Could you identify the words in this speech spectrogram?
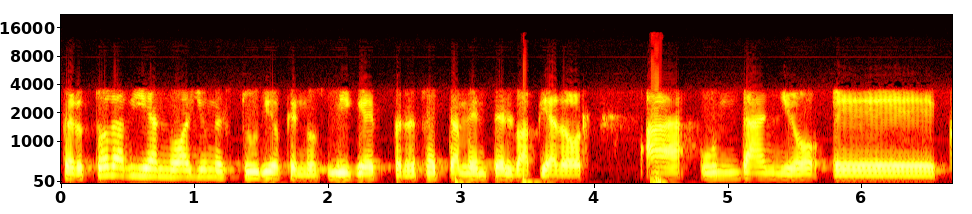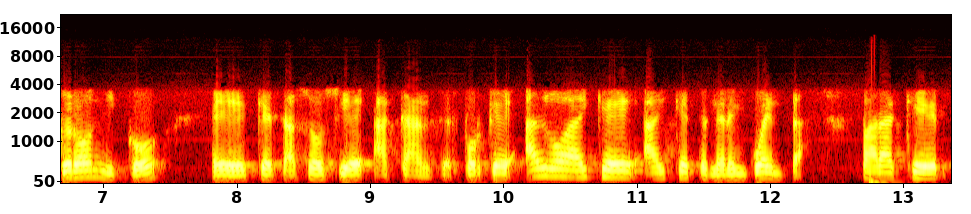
pero todavía no hay un estudio que nos ligue perfectamente el vapeador a un daño eh, crónico eh, que se asocie a cáncer, porque algo hay que hay que tener en cuenta para que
